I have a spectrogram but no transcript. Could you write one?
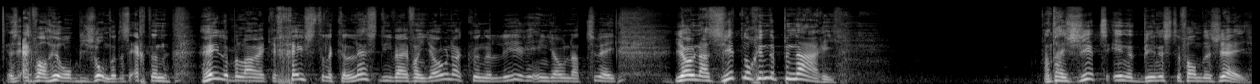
Dat is echt wel heel bijzonder. Dat is echt een hele belangrijke geestelijke les die wij van Jona kunnen leren in Jona 2. Jona zit nog in de penarie. Want hij zit in het binnenste van de zee.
